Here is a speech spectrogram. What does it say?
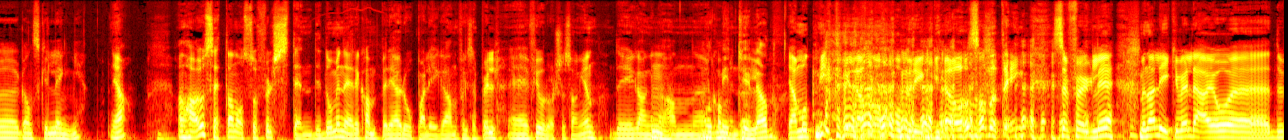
eh, ganske lenge. Ja. Han har jo sett han også fullstendig dominere kamper i Europaligaen, f.eks. i fjorårssesongen. De gangene Mm. han mm. Mot. Midtjylland. Ja, mot Midtjylland og, og Brygge og sånne ting. Selvfølgelig. Men allikevel, det er jo eh,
